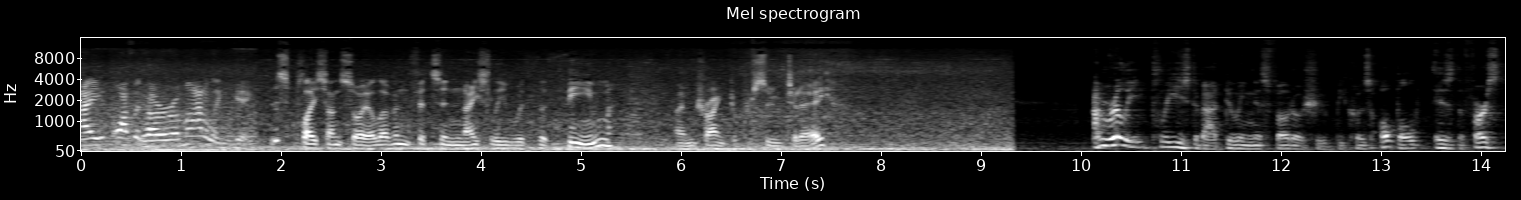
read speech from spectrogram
I offered her a modeling gig. This place on Soi 11 fits in nicely with the theme I'm trying to pursue today. I'm really pleased about doing this photo shoot because Opal is the first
